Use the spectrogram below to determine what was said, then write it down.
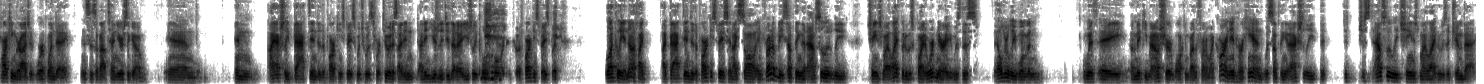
parking garage at work one day. This is about 10 years ago. And, and I actually backed into the parking space, which was fortuitous. I didn't, I didn't usually do that. I usually pulled forward into a parking space, but luckily enough, I, I backed into the parking space and I saw in front of me something that absolutely changed my life, but it was quite ordinary. It was this elderly woman with a, a Mickey Mouse shirt walking by the front of my car. And in her hand was something that actually, that just absolutely changed my life. It was a gym bag.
